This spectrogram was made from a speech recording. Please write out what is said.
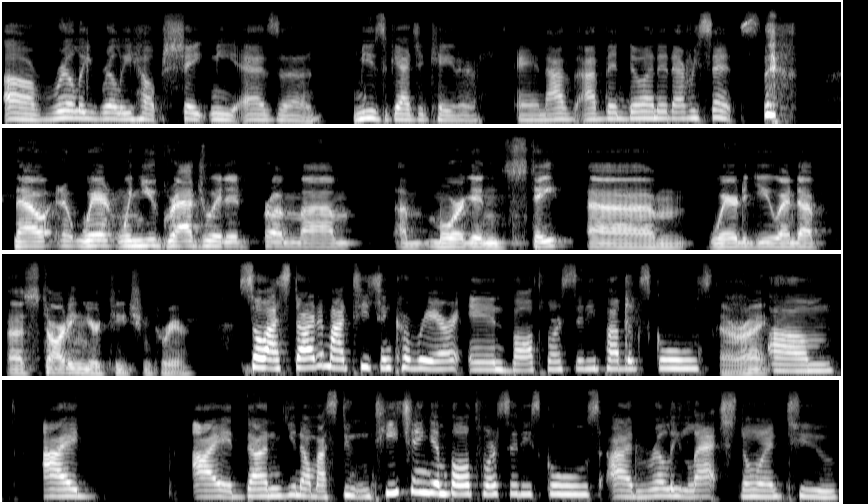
uh, really, really helped shape me as a music educator. And I've I've been doing it ever since. Now, uh, where when you graduated from um, uh, Morgan State, um, where did you end up uh, starting your teaching career? So I started my teaching career in Baltimore City Public Schools. All right. Um, I I had done, you know, my student teaching in Baltimore City schools. I'd really latched on to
